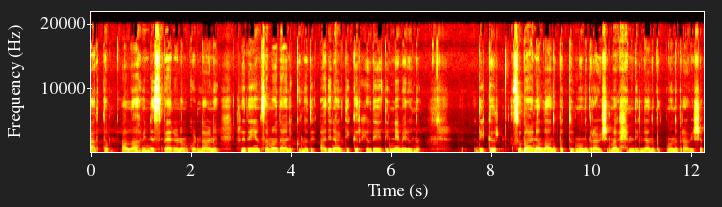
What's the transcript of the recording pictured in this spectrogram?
അർത്ഥം അള്ളാഹുവിന്റെ സ്മരണം കൊണ്ടാണ് ഹൃദയം സമാധാനിക്കുന്നത്. അതിനാൽ ദിക്കർ ഹൃദയത്തിന്റെ മരുന്ന്. ദിക്ർ സുബ്ഹാനല്ലാഹ് മുപ്പത്തിമൂന്ന് പ്രാവശ്യം, അൽഹംദുലില്ലാഹ് മുപ്പത്തിമൂന്ന് പ്രാവശ്യം,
